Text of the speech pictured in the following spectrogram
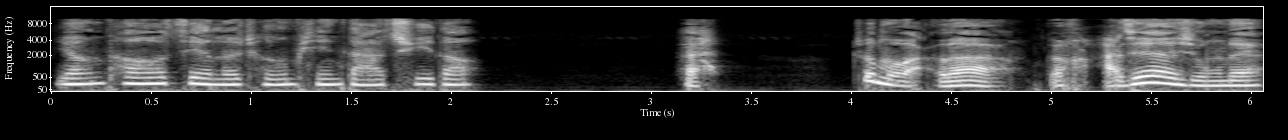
杨涛见了陈平，打趣道：“哎，这么晚了，干哈去，兄弟？”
